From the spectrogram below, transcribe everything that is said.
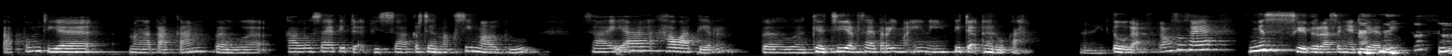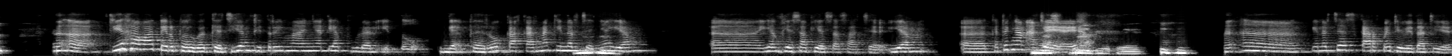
tapi dia mengatakan bahwa kalau saya tidak bisa kerja maksimal, Bu, saya khawatir bahwa gaji yang saya terima ini tidak barokah. Nah, itu Kak. Langsung saya nyes gitu rasanya di hati. dia khawatir bahwa gaji yang diterimanya tiap bulan itu enggak barokah karena kinerjanya yang uh, yang biasa-biasa saja. Yang uh, kadang kan ada ya, ya. Gitu ya. kinerja skarpe dewi tadi ya.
